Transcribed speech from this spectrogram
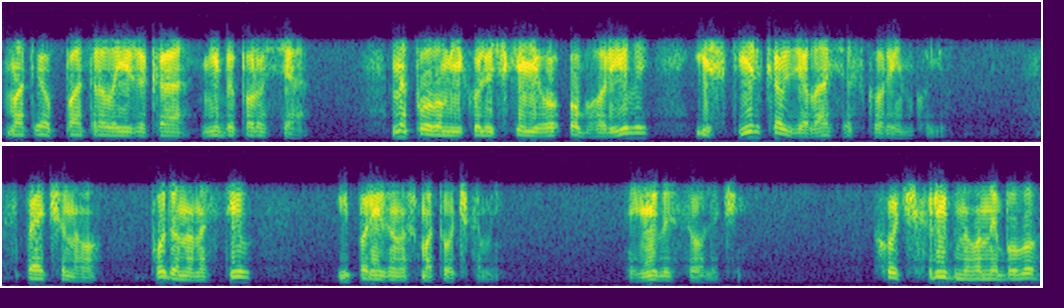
Мати обпатрала їжака, ніби порося. На полум'ї колючки його обгоріли, і шкірка взялася з коринкою. Спеченого подано на стіл і порізано шматочками. Їли солячі. Хоч хлібного не було,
